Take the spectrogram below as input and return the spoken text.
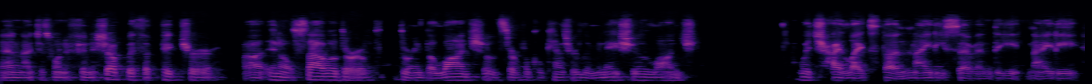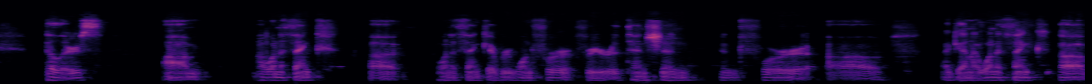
And I just want to finish up with a picture uh, in El Salvador during the launch of the cervical cancer elimination launch, which highlights the 90, 70, 90 pillars. Um, I want to thank uh, I want to thank everyone for for your attention and for uh, Again, I want to thank uh,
